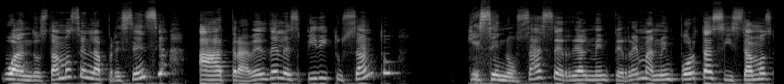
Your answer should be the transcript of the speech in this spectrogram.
Cuando estamos en la presencia, a través del Espíritu Santo, que se nos hace realmente rema. No importa si estamos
